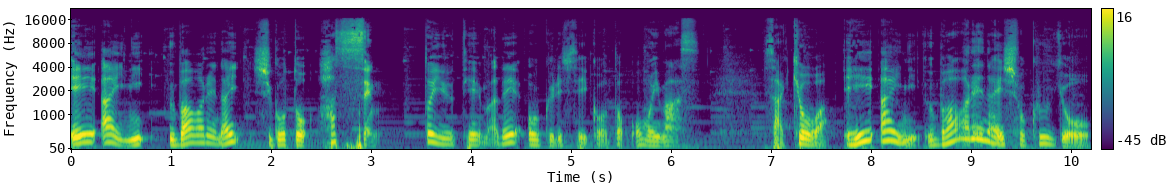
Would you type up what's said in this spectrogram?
AI に奪われない仕事8選というテーマでお送りしていこうと思います。さあ今日は AI に奪われない職業を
